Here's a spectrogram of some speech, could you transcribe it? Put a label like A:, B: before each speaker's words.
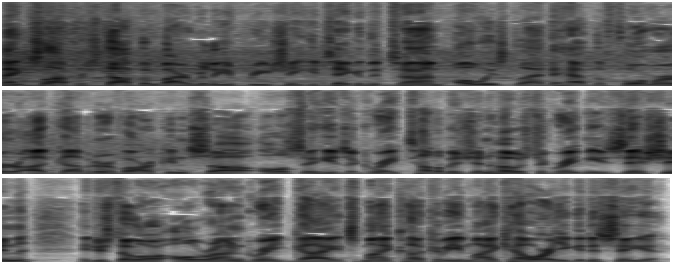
A: Thanks a lot for stopping by. Really appreciate you taking the time. Always glad to have the former uh, governor of Arkansas. Also, he's a great television host, a great musician, and just an all around great guy. It's Mike Huckabee. Mike, how are you? Good to see you.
